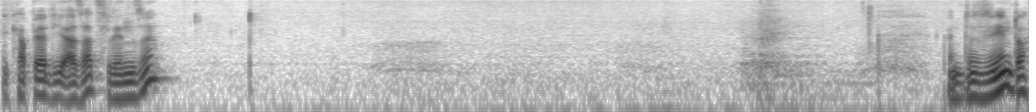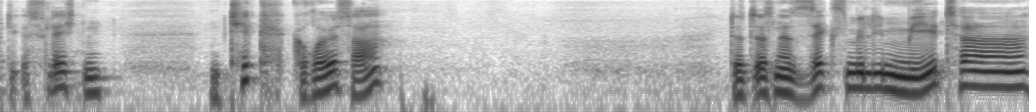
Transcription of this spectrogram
ich habe ja die Ersatzlinse. Könnt ihr sehen, doch, die ist vielleicht ein, ein Tick größer. Das ist eine 6 mm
